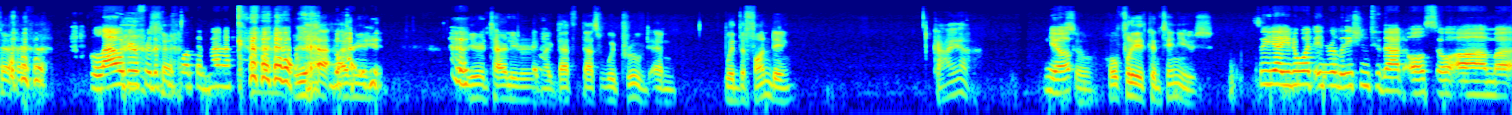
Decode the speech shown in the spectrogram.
Louder for the people at the back. yeah, I mean, you're entirely right. Like that's that's what we proved, and with the funding, kaya. Yep. So hopefully it continues. So yeah, you know what? In relation to that, also, um, uh,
